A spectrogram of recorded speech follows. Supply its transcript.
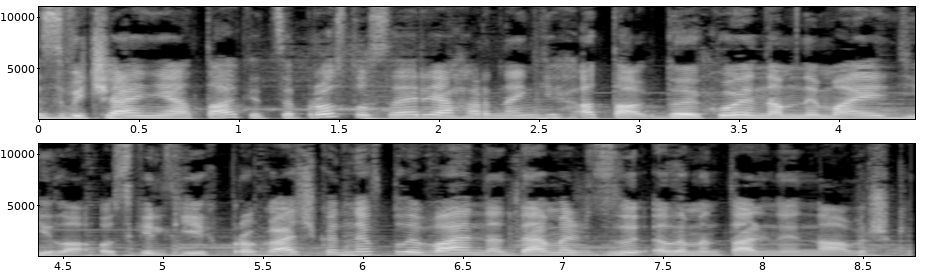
Звичайні атаки це просто серія гарненьких атак, до якої нам немає діла, оскільки їх прокачка не впливає на демедж з елементальної навички.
